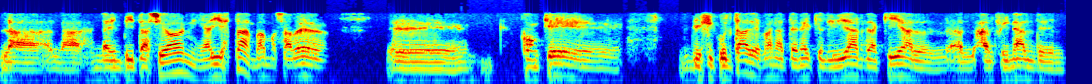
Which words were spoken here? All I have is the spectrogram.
la, la, invitación y ahí están. Vamos a ver eh, con qué dificultades van a tener que lidiar de aquí al, al, al final del,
